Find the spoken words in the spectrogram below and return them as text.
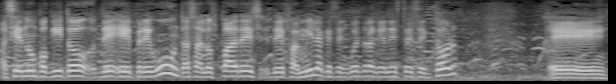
haciendo un poquito de eh, preguntas a los padres de familia que se encuentran en este sector. Eh,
